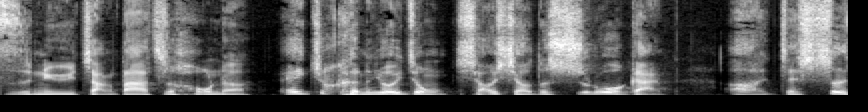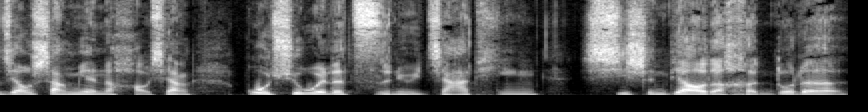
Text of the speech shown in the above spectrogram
子女长大之后呢，哎，就可能有一种小小的失落感啊，在社交上面呢，好像过去为了子女家庭牺牲掉的很多的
